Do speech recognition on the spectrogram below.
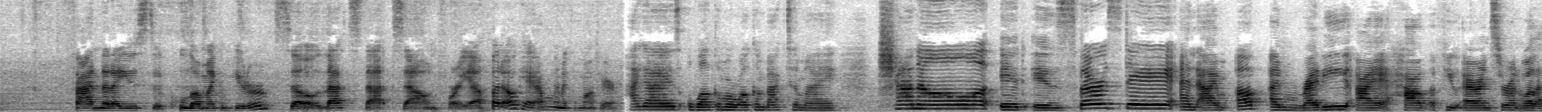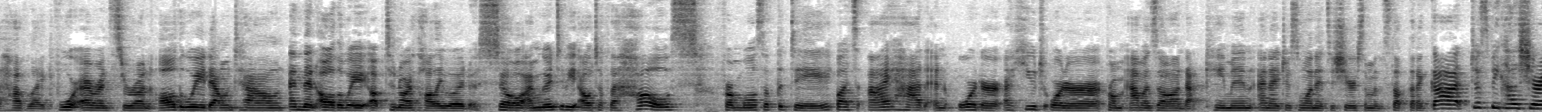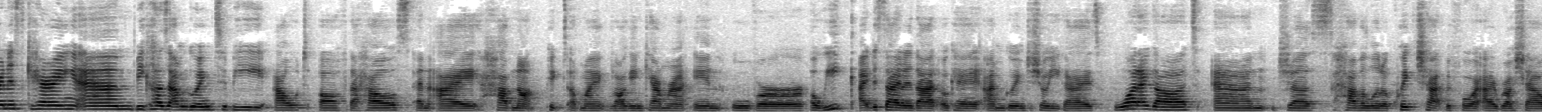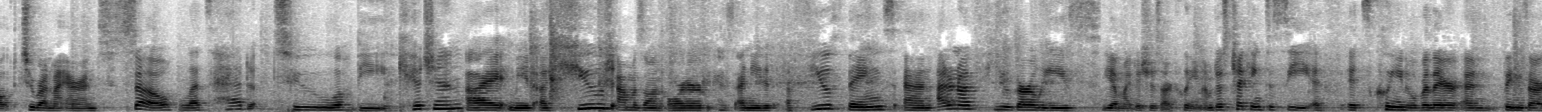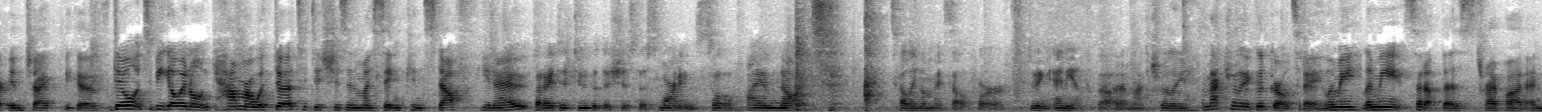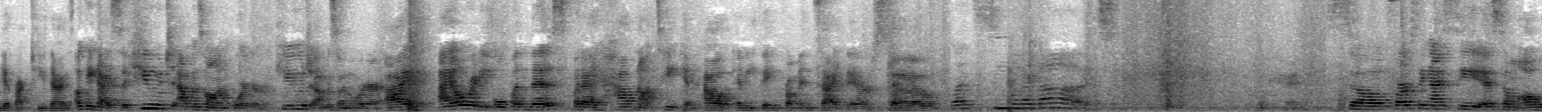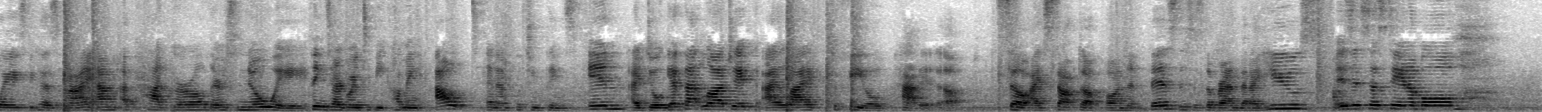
fan that I use to cool down my computer. So that's that sound for you. But okay, I'm gonna come off here. Hi guys, welcome or welcome back to my channel it is thursday and i'm up i'm ready i have a few errands to run well i have like four errands to run all the way downtown and then all the way up to north hollywood so i'm going to be out of the house for most of the day but i had an order a huge order from amazon that came in and i just wanted to share some of the stuff that i got just because sharing is caring and because i'm going to be out of the house and i have not picked up my vlogging camera in over a week. I decided that okay i'm going to show you guys what i got and just have a little quick chat before i rush out to run my errands. So let's head to the kitchen. I made a huge Amazon order because I needed a few things and I don't know if you girlies yeah my dishes are clean. I'm just checking to see if it's clean over there and things are in check because don't want to be going on camera with dirty dishes in my sink and stuff you know? But I did do the dishes this morning so I am not telling on myself for doing any of that. I'm actually i'm actually a good girl today. Let me let me set up this tripod and get back to you guys. Okay guys so huge amazon order. Huge amazon order. I i already opened this but i have not taken out anything from inside there so let's see what i got so first thing I see is some always because I am a pad girl. There's no way things are going to be coming out and I'm putting things in. I don't get that logic. I like to feel padded up. So I stocked up on this. This is the brand that I use. Is it sustainable?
